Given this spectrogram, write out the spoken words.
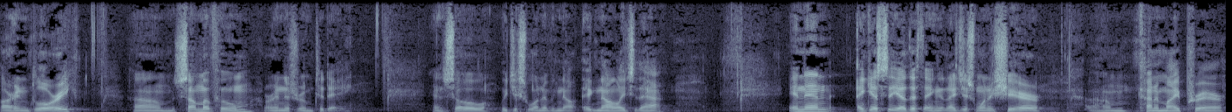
are in glory, um, some of whom are in this room today. And so we just want to acknowledge that. And then I guess the other thing that I just want to share, um, kind of my prayer.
